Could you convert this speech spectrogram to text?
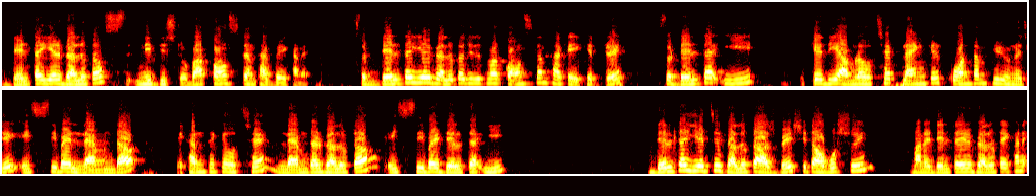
ডেল্টা ই এর ভ্যালুটাও নির্দিষ্ট বা কনস্ট্যান্ট থাকবে এখানে। সো ডেল্টা ই এর ভ্যালুটা যদি তোমার কনস্ট্যান্ট থাকে এই ক্ষেত্রে সো ডেল্টা ই কে দিয়ে আমরা হচ্ছে প্ল্যাঙ্কের কোয়ান্টাম থিওরি অনুযায়ী এইচ সি বাই ল্যামডা এখান থেকে হচ্ছে ল্যামডার ভ্যালুটা H C by delta E delta E এর যে ভ্যালুটা আসবে, সেটা অবশ্যই মানে ডেল্টা এর ভ্যালুটা এখানে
